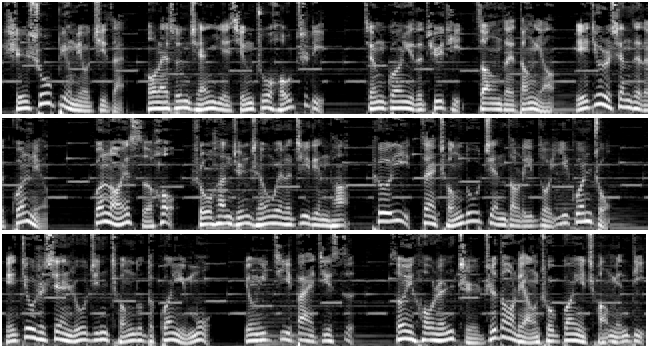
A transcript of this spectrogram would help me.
史书并没有记载。后来孙权也行诸侯之力，将关羽的躯体葬在当阳，也就是现在的关岭。关老爷死后，蜀汉群臣为了祭奠他，特意在成都建造了一座衣冠冢。也就是现如今成都的关羽墓，用于祭拜祭祀，所以后人只知道两处关羽长眠地。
